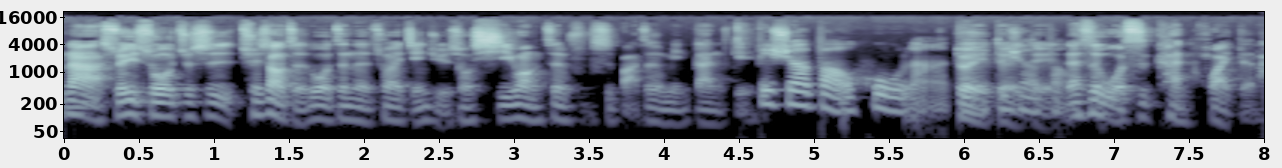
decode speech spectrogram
那所以说，就是吹哨者如果真的出来检举的时候，希望政府是把这个名单给必须要保护啦。对对对，但是我是看坏的啦，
